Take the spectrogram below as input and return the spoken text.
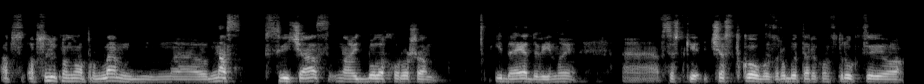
абс- Абсолютно нема проблем. У нас в свій час навіть була хороша ідея до війни все ж таки частково зробити реконструкцію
